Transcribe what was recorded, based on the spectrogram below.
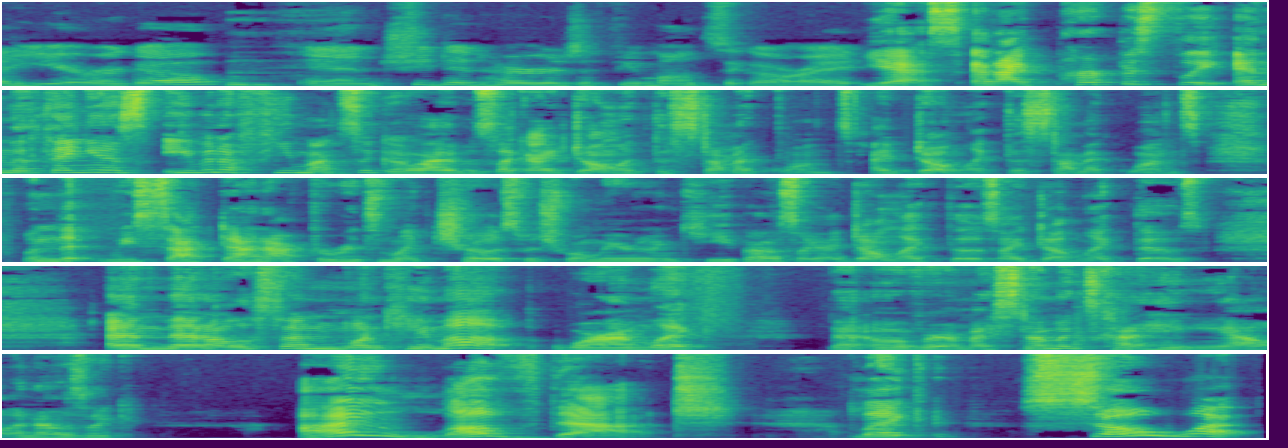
a year ago, Mhm. and she did hers a few months ago, right? Yes, and I purposely and the thing is, even a few months ago, I was like, I don't like the stomach ones. I don't like the stomach ones. When the, we sat down afterwards and like chose which one we were gonna keep, I was like, I don't like those. I don't like those. And then all of a sudden, one came up where I'm like bent over and my stomach's kind of hanging out, and I was like, I love that. Like, so what?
